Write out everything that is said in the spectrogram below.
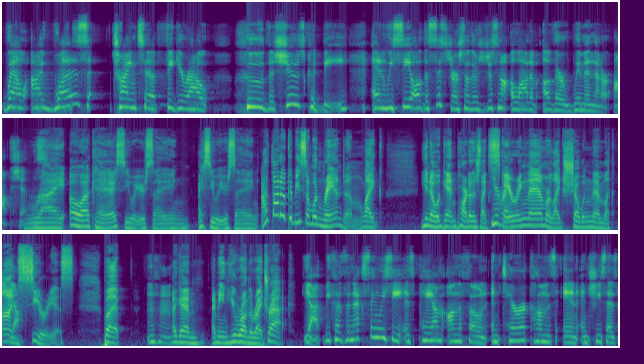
Well, I was trying to figure out who the shoes could be, and we see all the sisters, so there's just not a lot of other women that are options. Right. Oh, okay. I see what you're saying. I see what you're saying. I thought it could be someone random, like, you know, again, part of this like You're right. scaring them or like showing them like I'm Yeah. serious. But Mhm. again, I mean, you were on the right track. Yeah, because the next thing we see is Pam on the phone, and Tara comes in and she says,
